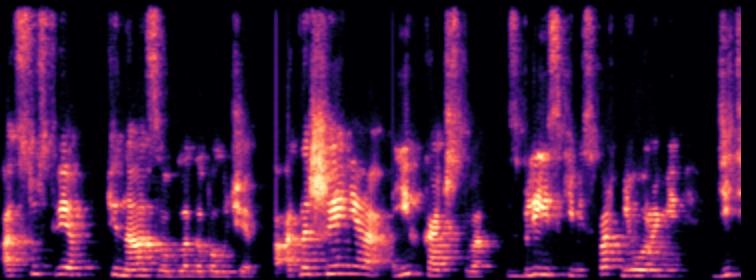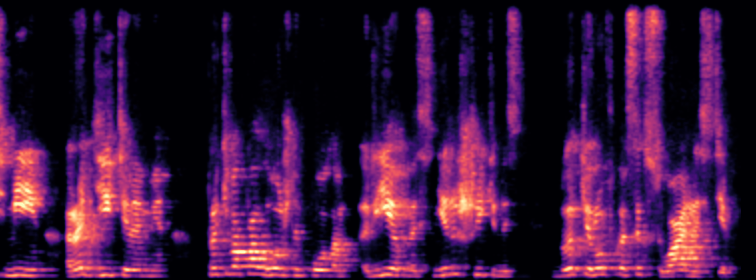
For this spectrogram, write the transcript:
отсутствие финансового благополучия, отношения, их качества с близкими, с партнерами, детьми, родителями, противоположным полом, ревность, нерешительность, блокировка сексуальности,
